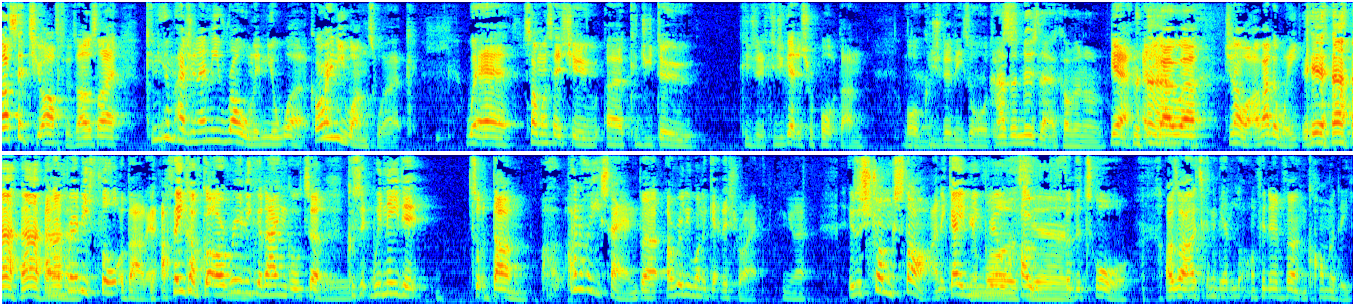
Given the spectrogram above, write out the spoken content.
I said to you afterwards, I was like, can you imagine any role in your work, or anyone's work, where someone says to you, uh, could you do, could you, could you get this report done? Or could you do these orders? How's the newsletter coming on? Yeah, and you go, uh, do you know what? I've had a week, yeah. and I've really thought about it. I think I've got a really good angle to because we need it sort of done. I, I know what you're saying, but I really want to get this right. You know, it was a strong start, and it gave me It real was, hope yeah. for the tour. I was like, it's going to be a lot of inadvertent comedy.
